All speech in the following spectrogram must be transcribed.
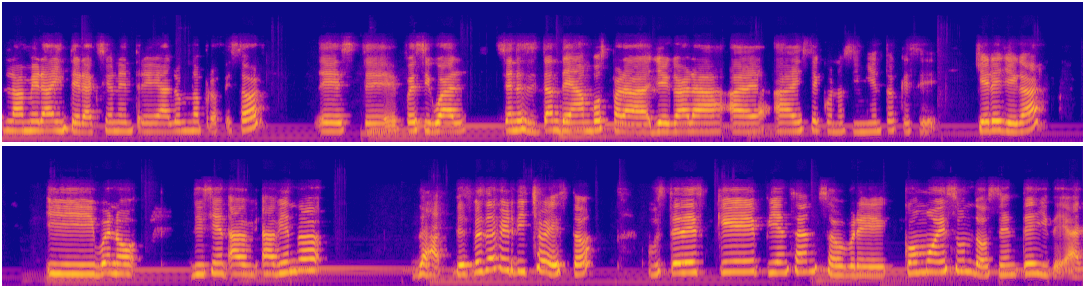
la mera interacción entre alumno-profesor. Este, pues igual se necesitan de ambos para llegar a, a, ese conocimiento que se quiere llegar. Y bueno, diciendo, habiendo, después de haber dicho esto, ¿ustedes qué piensan sobre cómo es un docente ideal?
